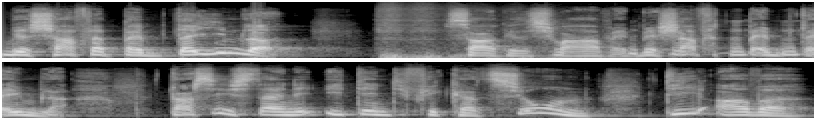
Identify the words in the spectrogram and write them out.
Wir schaffen beim Daimler, sage ich Schwabe, wir schaffen beim Daimler. Das ist eine Identifikation, die aber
